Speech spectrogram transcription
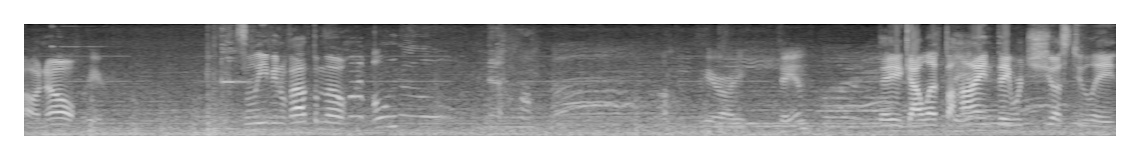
Oh no. We're here. It's leaving without them though. Oh no! We're here, Artie. Damn. They got left behind. They were just too late.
